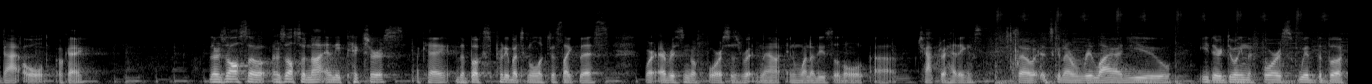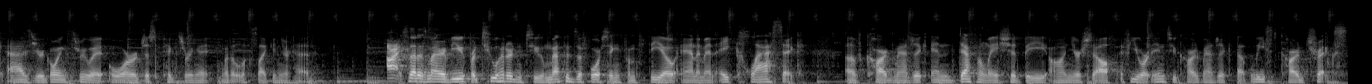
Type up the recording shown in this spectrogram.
that old, okay? There's also, there's also not any pictures, okay? The book's pretty much gonna look just like this, where every single force is written out in one of these little uh, chapter headings. So it's gonna rely on you either doing the force with the book as you're going through it or just picturing it, what it looks like in your head. All right, so that is my review for 202 Methods of Forcing from Theo Annemann, a classic of card magic and definitely should be on your shelf if you are into card magic, at least card tricks.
